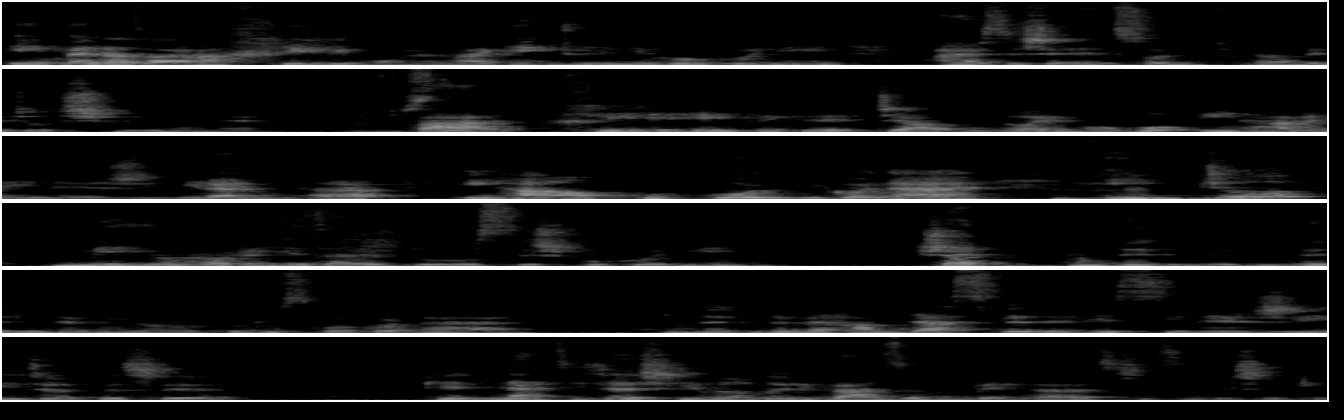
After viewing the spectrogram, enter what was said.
این به نظر من خیلی مهمه. اگه اینجوری نگاه کنی ارزش انسانیتون هم به جاش میمونه. و خیلی حیفه که جوانای ما با این همه انرژی میرن اون طرف. این هم خوب گل می‌کنن. اینجا میارا رو یه ذره درستش بکنین. شاید دونه دونه دونه دونه میارا رو درست بکنن. دونه دونه به هم دست بده یه سینرژی ایجاد بشه که نتیجهش یه مقداری وضعمون بهتر از چیزی بشه که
